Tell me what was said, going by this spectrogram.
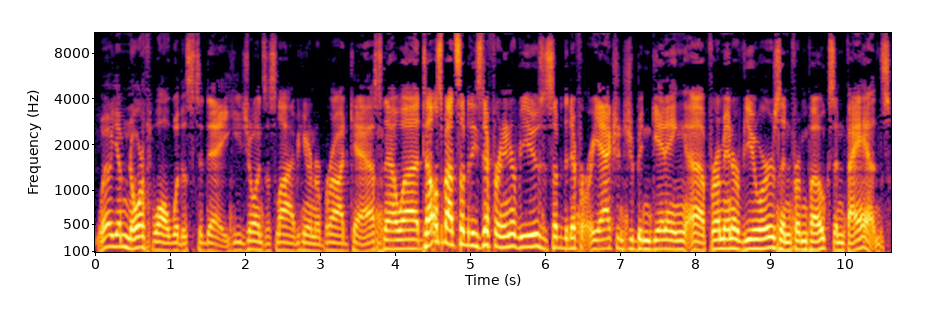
William Northwall with us today. He joins us live here in our broadcast. Now, uh, tell us about some of these different interviews and some of the different reactions you've been getting uh, from interviewers and from folks and fans.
